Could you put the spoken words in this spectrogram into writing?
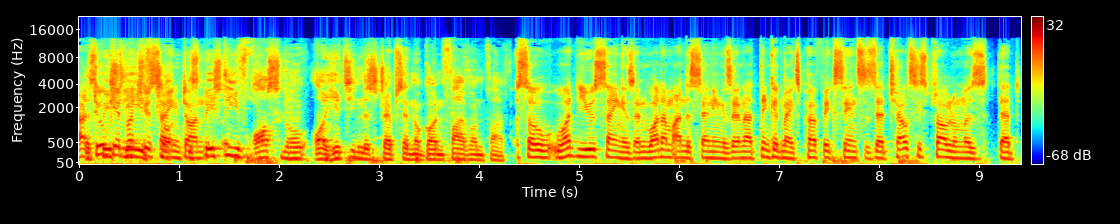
I do get what you're saying, Don. Especially if Arsenal are hitting the straps and are gone five on five. So what you're saying is, and what I'm understanding is, and I think it makes perfect sense, is that Chelsea's problem is that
